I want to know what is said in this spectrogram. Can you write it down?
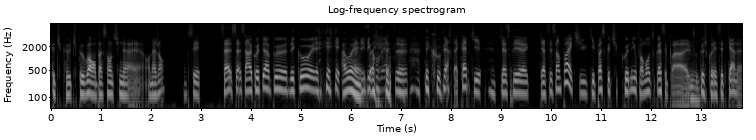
que tu, peux, tu peux voir en passant en nageant. Donc c'est. Ça, ça, a un côté un peu déco et, ah ouais, découverte, découverte, à Cannes qui est, qui est, assez, qui est assez sympa et qui, qui est pas ce que tu connais. Enfin, moi, en tout cas, c'est pas le truc mmh. que je connaissais de Cannes.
